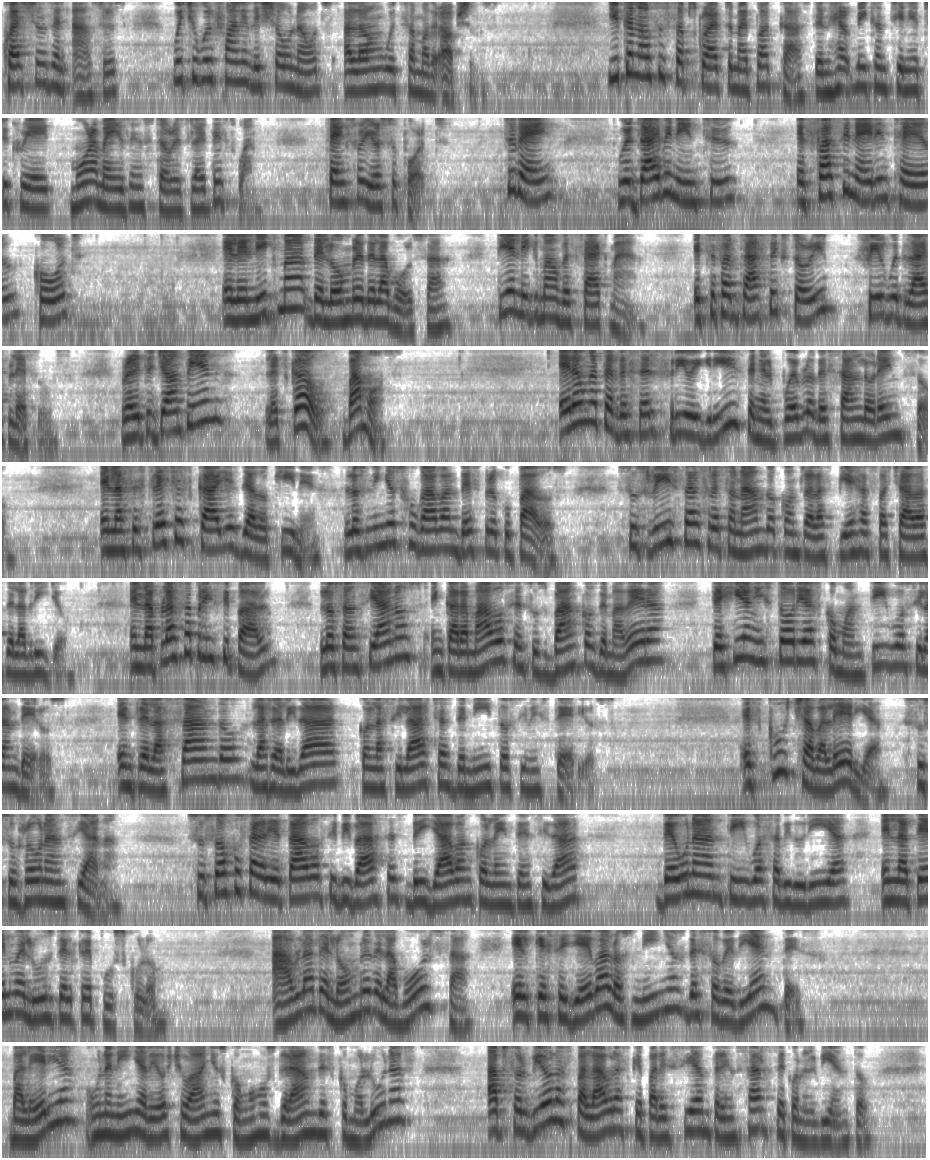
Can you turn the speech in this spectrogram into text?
questions, and answers, which you will find in the show notes along with some other options. You can also subscribe to my podcast and help me continue to create more amazing stories like this one. Thanks for your support. Today, we're diving into a fascinating tale called El Enigma del Hombre de la Bolsa, The Enigma of a Sack Man. It's a fantastic story filled with life lessons. Ready to jump in? Let's go. Vamos. Era un atardecer frío y gris en el pueblo de San Lorenzo. En las estrechas calles de adoquines, los niños jugaban despreocupados, sus risas resonando contra las viejas fachadas de ladrillo. En la plaza principal, los ancianos, encaramados en sus bancos de madera, tejían historias como antiguos hilanderos, entrelazando la realidad con las hilachas de mitos y misterios. Escucha, Valeria, susurró una anciana. Sus ojos agrietados y vivaces brillaban con la intensidad de una antigua sabiduría en la tenue luz del crepúsculo. Habla del hombre de la bolsa, el que se lleva a los niños desobedientes. Valeria, una niña de ocho años con ojos grandes como lunas, absorbió las palabras que parecían trenzarse con el viento,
